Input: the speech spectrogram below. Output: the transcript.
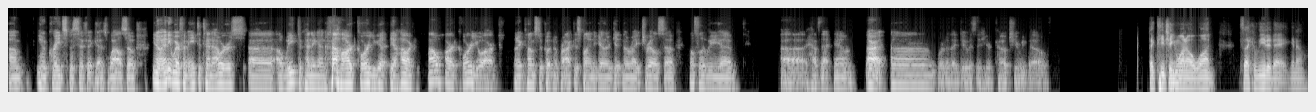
Um, you know, grade specific as well. So you know anywhere from eight to ten hours uh, a week depending on how hardcore you get you know how how hardcore you are when it comes to putting a practice plan together getting the right drill. So hopefully we uh, uh, have that down. All right um, what did i do with it here coach? Here we go. Like teaching 101 it's like me today you know?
